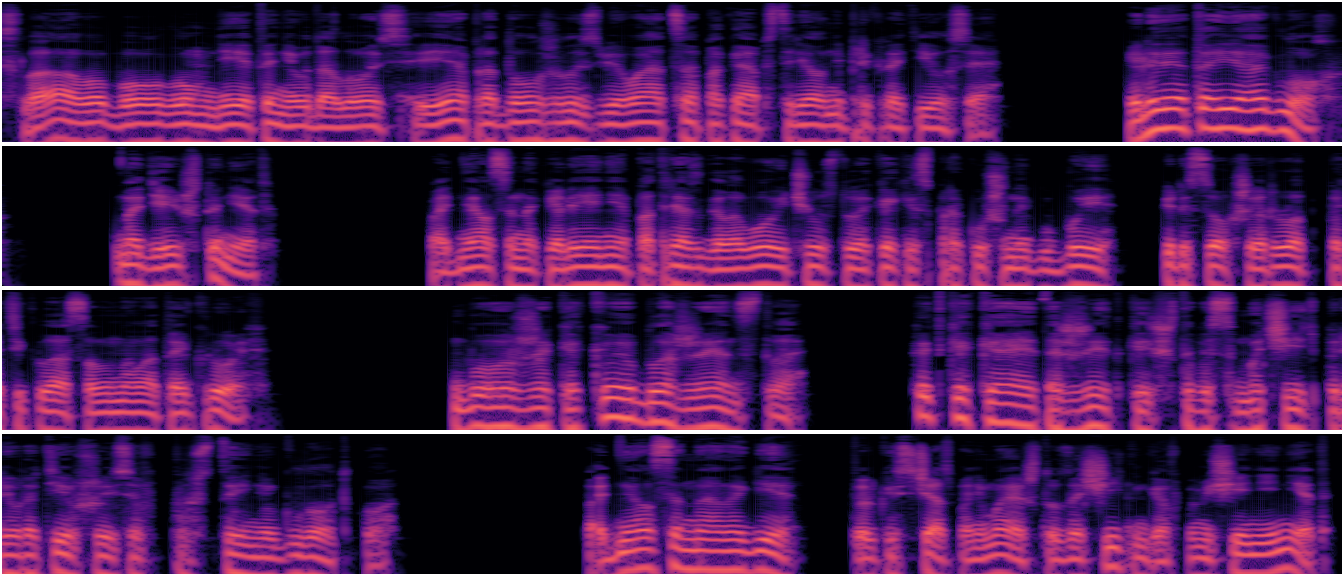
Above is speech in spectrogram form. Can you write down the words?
Слава богу, мне это не удалось, и я продолжил избиваться, пока обстрел не прекратился. Или это я оглох? Надеюсь, что нет. Поднялся на колени, потряс головой, чувствуя, как из прокушенной губы, пересохший рот, потекла солоноватая кровь. Боже, какое блаженство! Хоть какая-то жидкость, чтобы смочить превратившуюся в пустыню глотку. Поднялся на ноги, только сейчас понимая, что защитников в помещении нет.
